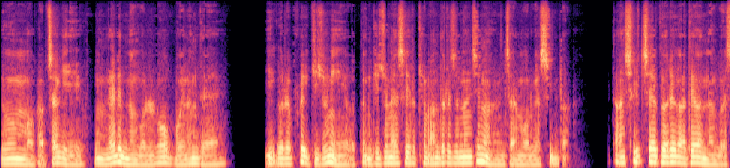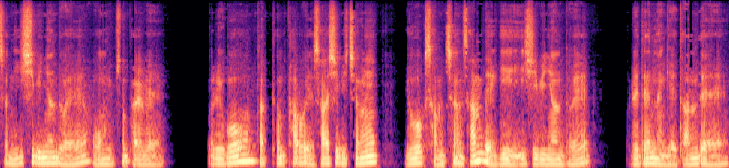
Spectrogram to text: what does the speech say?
지금 뭐 갑자기 훅 내리는 걸로 보이는데 이 그래프의 기준이 어떤 기준에서 이렇게 만들어졌는지는 잘 모르겠습니다. 일단 실제 거래가 되었는 것은 22년도에 5억 6,800 그리고 같은 8호의 42층에 6억 3,300이 22년도에 거래됐는 게 단데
